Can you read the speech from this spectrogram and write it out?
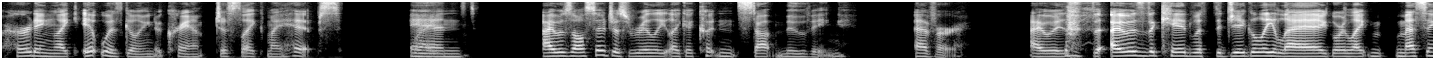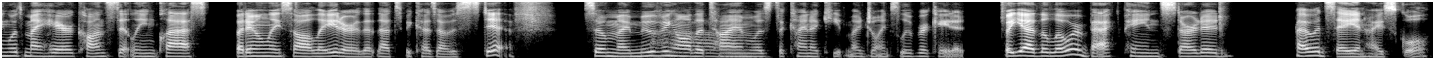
hurting like it was going to cramp just like my hips. Right. And I was also just really like I couldn't stop moving ever. I was the, I was the kid with the jiggly leg or like messing with my hair constantly in class, but I only saw later that that's because I was stiff. So my moving all the time Ah. was to kind of keep my joints lubricated. But yeah, the lower back pain started I would say in high school.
